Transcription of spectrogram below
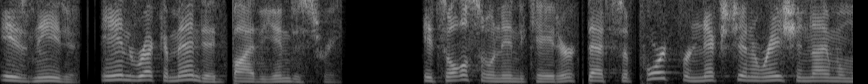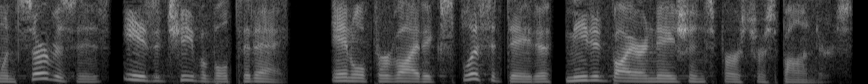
is needed and recommended by the industry. It's also an indicator that support for next generation 911 services is achievable today and will provide explicit data needed by our nation's first responders.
